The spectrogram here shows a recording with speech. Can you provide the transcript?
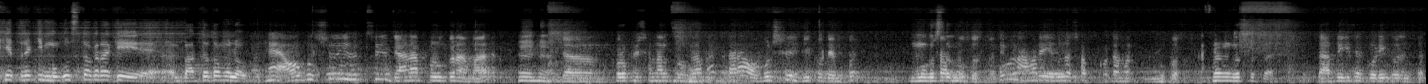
ক্ষেত্রে কি মুখস্থ করা কি বাধ্যতামূলক? হ্যাঁ অবশ্যই হচ্ছে যারা প্রোগ্রামার হুম হুম। যারা প্রফেশনাল প্রোগ্রামার তারা অবশ্যই জি কোড এম কোড মুখস্থ মুখস্থ। যেমন আমার এগুলো সব কোড আমার মুখস্থ। আপনার মুখস্থ স্যার? তা আপনি কি স্যার কোডিং করেন স্যার?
